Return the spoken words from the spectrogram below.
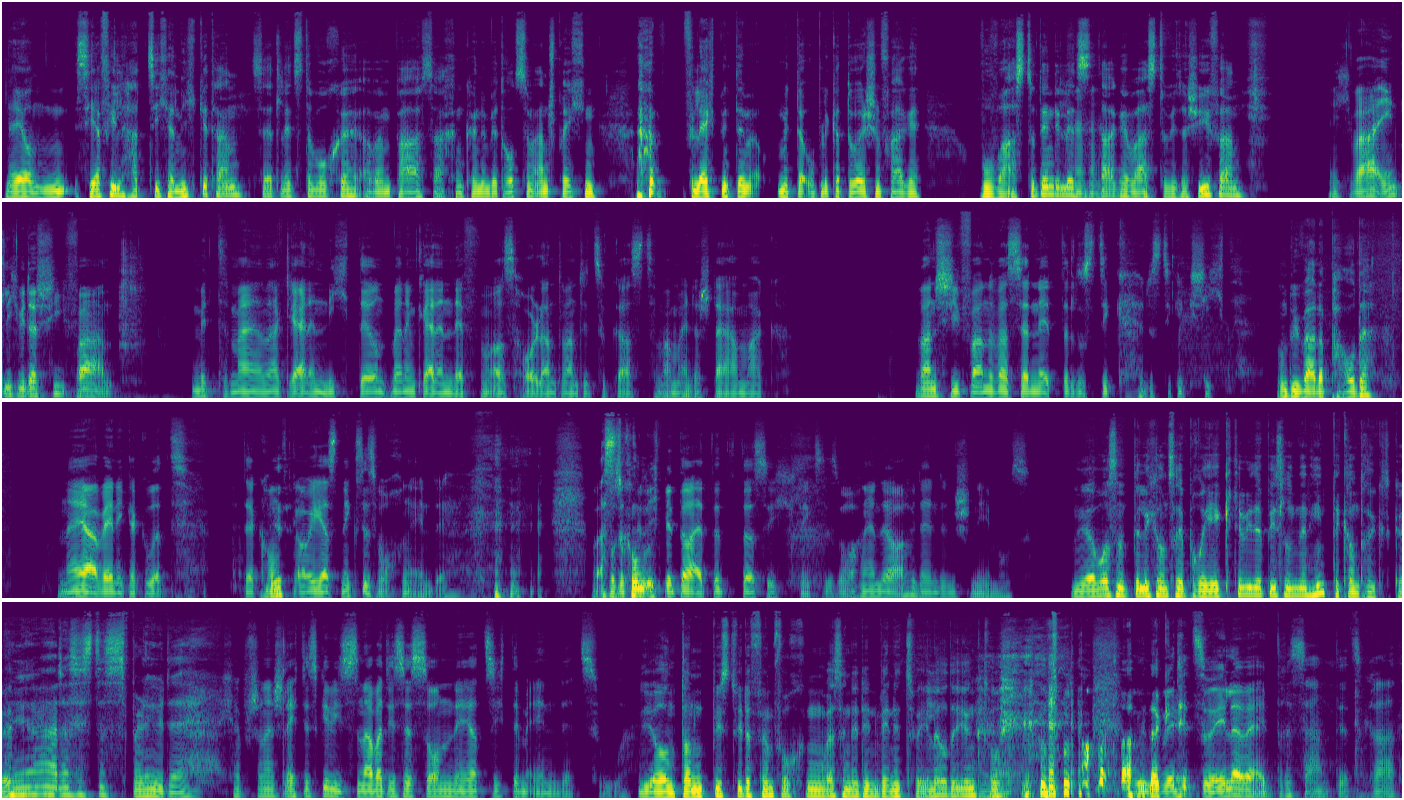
Naja, sehr viel hat sich ja nicht getan seit letzter Woche, aber ein paar Sachen können wir trotzdem ansprechen. Vielleicht mit, dem, mit der obligatorischen Frage, wo warst du denn die letzten Tage? Warst du wieder Skifahren? Ich war endlich wieder Skifahren. Mit meiner kleinen Nichte und meinem kleinen Neffen aus Holland waren sie zu Gast, Mama in der Steiermark. Waren Skifahren, war sehr nett, lustig, lustige Geschichte. Und wie war der Powder? Naja, weniger gut. Der kommt, glaube ich, erst nächstes Wochenende. was, was natürlich kommt? bedeutet, dass ich nächstes Wochenende auch wieder in den Schnee muss. Ja, was natürlich unsere Projekte wieder ein bisschen in den Hintergrund rückt, gell? Ja, das ist das Blöde. Ich habe schon ein schlechtes Gewissen, aber die Saison nähert sich dem Ende zu. Ja, und dann bist du wieder fünf Wochen, weiß ich nicht, in Venezuela oder irgendwo. Venezuela wäre interessant jetzt gerade.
